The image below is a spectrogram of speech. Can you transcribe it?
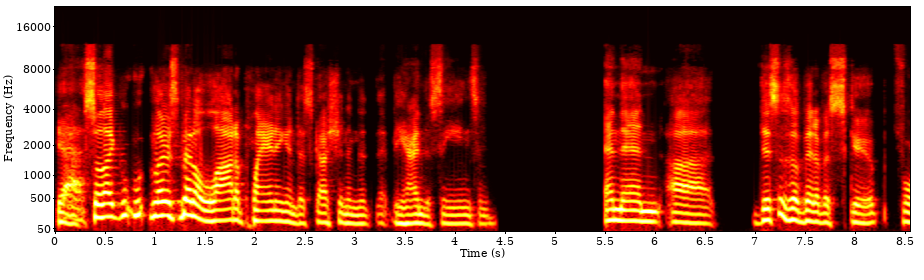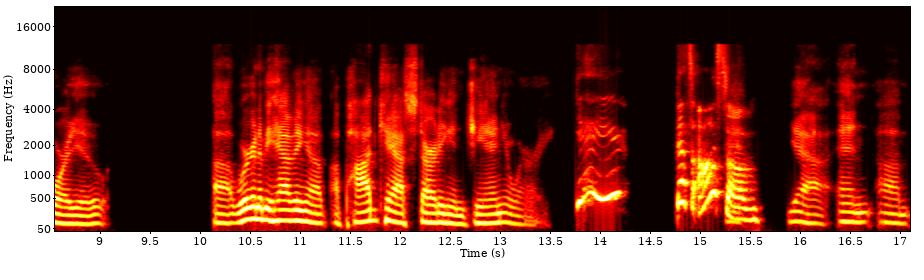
Yeah. So like w- there's been a lot of planning and discussion in the behind the scenes and and then uh this is a bit of a scoop for you. Uh we're going to be having a, a podcast starting in January. Yay. That's awesome. Yeah. yeah. And um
